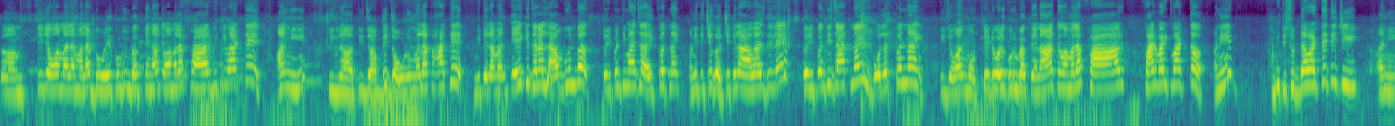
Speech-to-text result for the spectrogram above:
अम, ती जेव्हा मला मला डोळे कडून बघते ना तेव्हा मला फार भीती वाटते. आणि तिला ती ज- अगदी जवळून मला पाहते. मी तिला म्हणते की जरा लांबून बघ तरी पण ती माझं ऐकत नाही. आणि तिचे घरचे तिला आवाज दिले तरी पण ती जात नाही बोलत पण नाही. ती जेव्हा मोठे डोळे करून बघते ना तेव्हा मला फार फार वाईट वाटतं आणि भीती सुद्धा वाटते तिची. आणि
